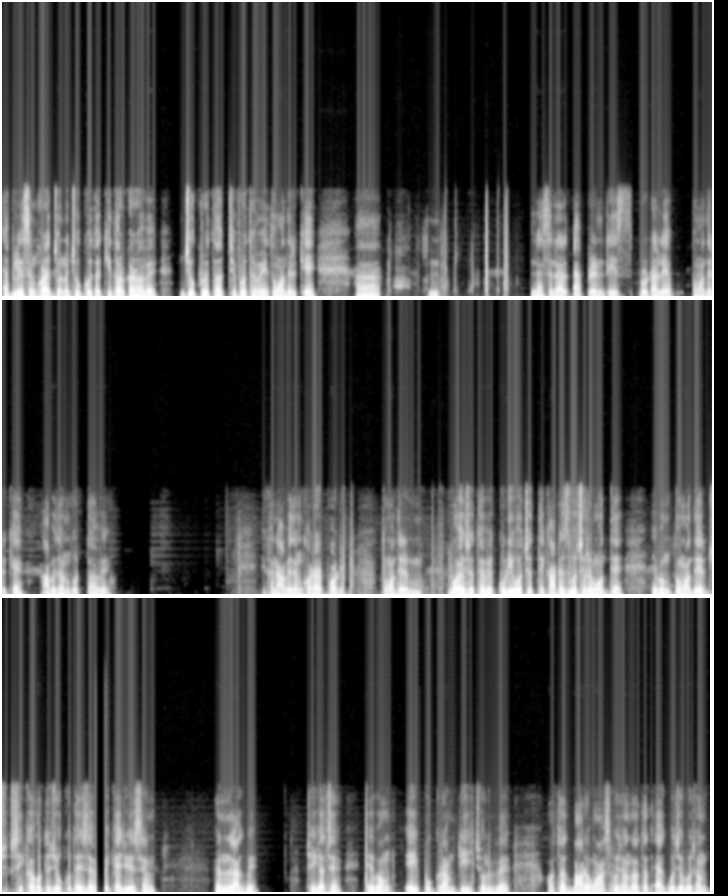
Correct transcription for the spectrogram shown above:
অ্যাপ্লিকেশন করার জন্য যোগ্যতা কী দরকার হবে? যোগ্যতা হচ্ছে প্রথমে তোমাদেরকে ন্যাশনাল অ্যাপ্রেন্টিস পোর্টালে তোমাদেরকে আবেদন করতে হবে। এখানে আবেদন করার পর তোমাদের বয়স হতে হবে কুড়ি বছর থেকে আঠাশ বছরের মধ্যে এবং তোমাদের শিক্ষাগত যোগ্যতা হিসাবে গ্র্যাজুয়েশন লাগবে। ঠিক আছে? এবং এই প্রোগ্রামটি চলবে অর্থাৎ বারো মাস পর্যন্ত, অর্থাৎ এক বছর পর্যন্ত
